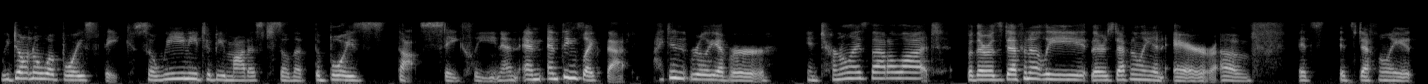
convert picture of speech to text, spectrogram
We don't know what boys think, so we need to be modest so that the boys' thoughts stay clean, and and and things like that. I didn't really ever internalize that a lot, but there was definitely there's definitely an air of it's it's definitely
